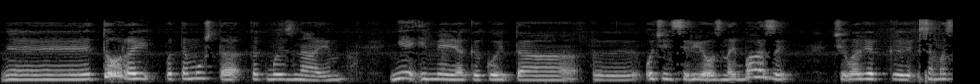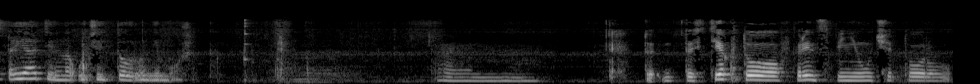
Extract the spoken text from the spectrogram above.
э, Торой, потому что, как мы знаем, не имея какой-то э, очень серьезной базы, человек э, самостоятельно учить Тору не может. То, то есть те, кто, в принципе, не учит Тору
